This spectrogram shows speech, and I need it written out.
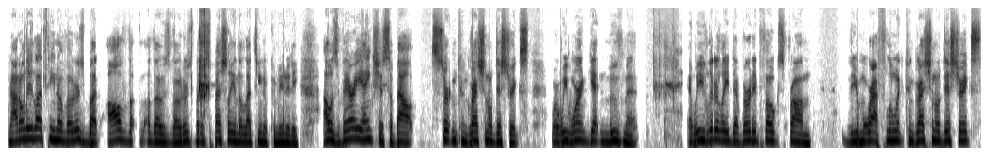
not only latino voters but all the, those voters but especially in the latino community. I was very anxious about certain congressional districts where we weren't getting movement. And we literally diverted folks from the more affluent congressional districts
